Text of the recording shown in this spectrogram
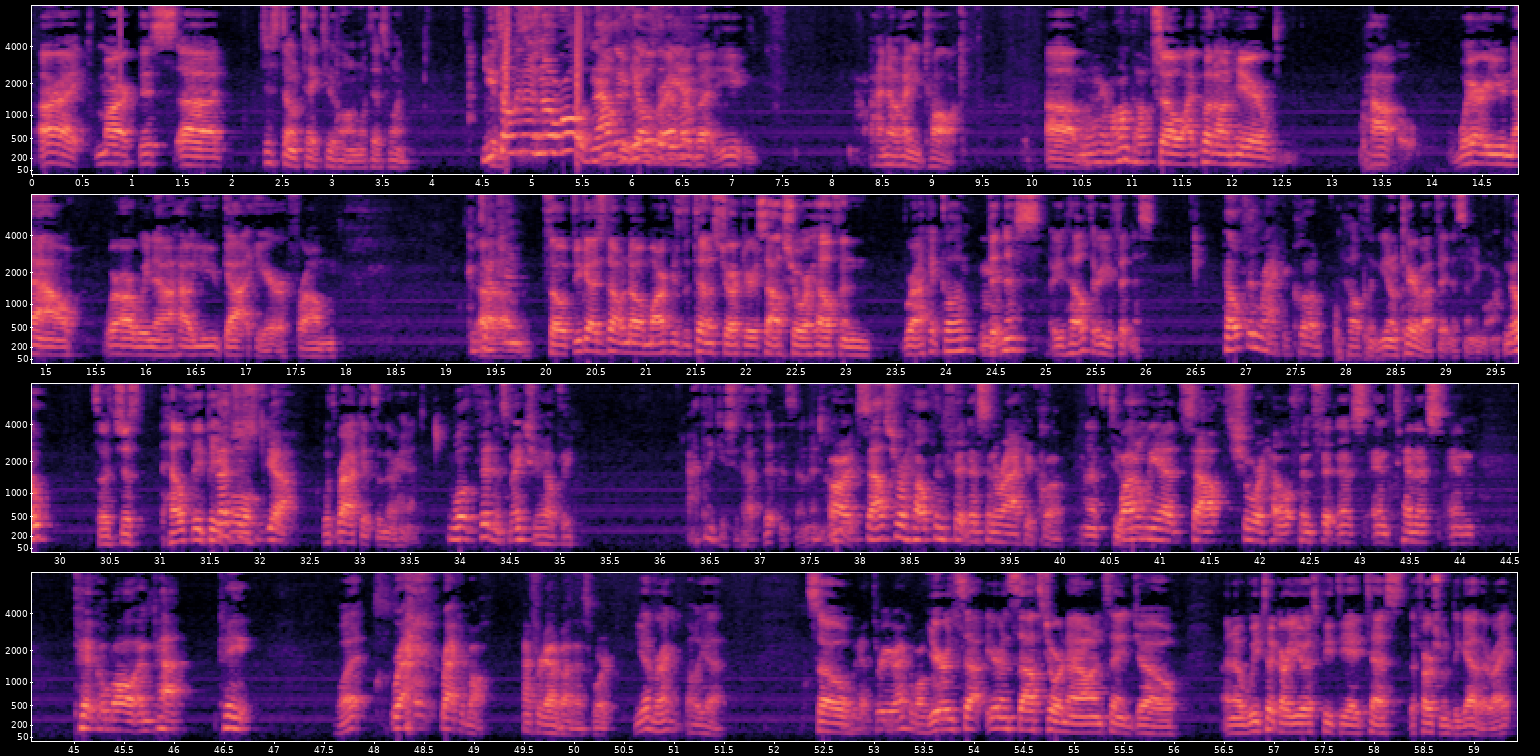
All right, Mark. This uh, just don't take too long with this one. You told me there's no rules. Now you there's could go rules forever, again. but you. I know how you talk. Um, want to hear mom talk. so I put on here how. Where are you now? Where are we now? How you got here from? Conception. Um, so if you guys don't know, Mark is the tennis director at South Shore Health and Racquet Club. Mm. Fitness? Are you health or are you fitness? Health and Racquet Club. Health and you don't care about fitness anymore. Nope. So it's just healthy people That's just yeah. With rackets in their hand. Well, fitness makes you healthy. I think you should have fitness in it. All right, South Shore Health and Fitness and Racket Club. That's too. Why long. don't we add South Shore Health and Fitness and tennis and pickleball and pat paint What? ra- racquetball? I forgot about that sport. You have? Oh yeah. So We got three racquetball. You're in South, you're in South Shore now in St. Joe. I know we took our USPTA test, the first one together, right?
